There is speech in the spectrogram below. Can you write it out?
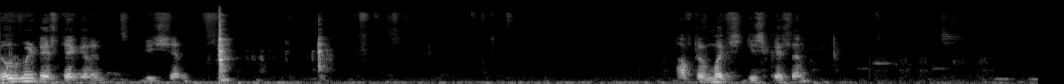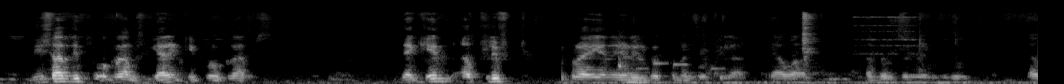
Government has taken decision after much discussion, these are the programs, guarantee programs. They can uplift ಅಭಿಪ್ರಾಯ ಏನು ಹೇಳಿರ್ಬೇಕು ನಂಗೆ ಗೊತ್ತಿಲ್ಲ ಯಾವ ಸಂದರ್ಭದಲ್ಲಿ ಹೇಳಿದ್ರು ಯಾವ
